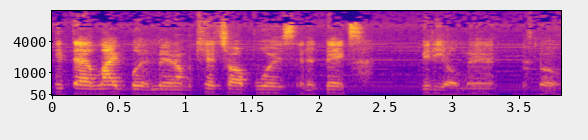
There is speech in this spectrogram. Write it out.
hit that like button, man. I'm gonna catch y'all boys in the next video, man. Let's go.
